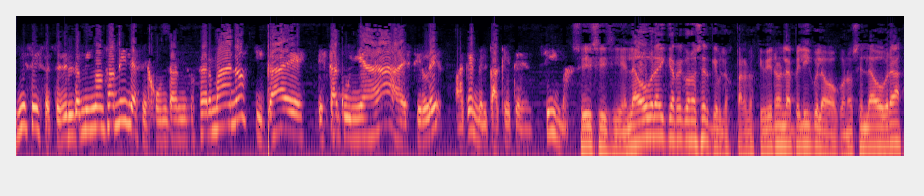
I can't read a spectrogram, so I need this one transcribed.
y es eso, es el domingo en familia, se juntan dos hermanos y cae esta cuñada a decirle, sáquenme el paquete de encima. Sí, sí, sí. En la obra hay que reconocer que los, para los que vieron la película o conocen la obra,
